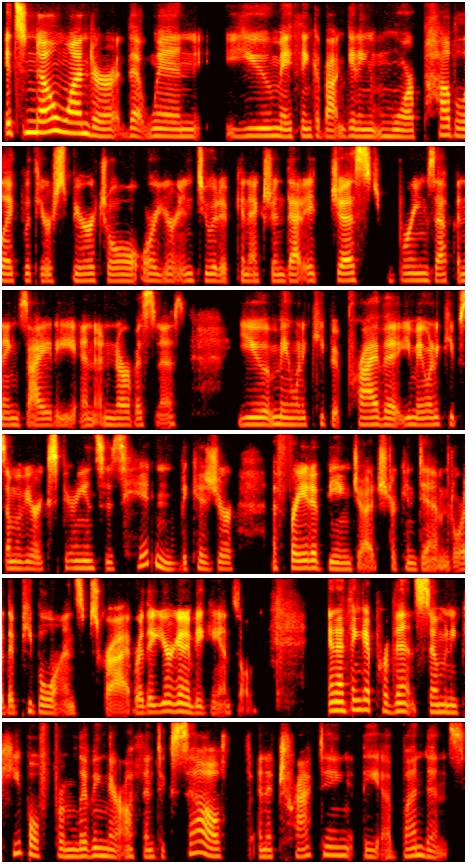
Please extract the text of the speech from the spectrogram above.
it's no wonder that when you may think about getting more public with your spiritual or your intuitive connection, that it just brings up an anxiety and a nervousness. You may want to keep it private. You may want to keep some of your experiences hidden because you're afraid of being judged or condemned, or that people will unsubscribe, or that you're going to be canceled. And I think it prevents so many people from living their authentic self and attracting the abundance,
